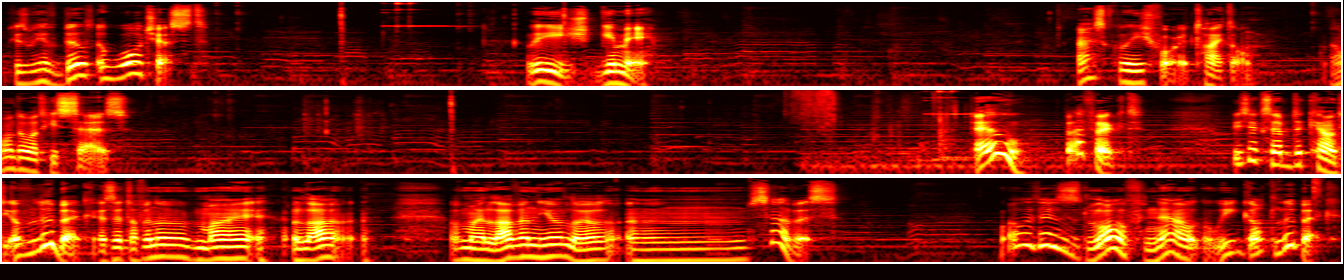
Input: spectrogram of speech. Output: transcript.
Because we have built a war chest. Liege, gimme. Ask Liege for a title. I wonder what he says. Oh, perfect. Please accept the county of Lubeck as a token of my love, of my love and your loyal um, service. Well, it is for now. We got Lubeck,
